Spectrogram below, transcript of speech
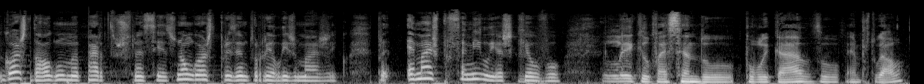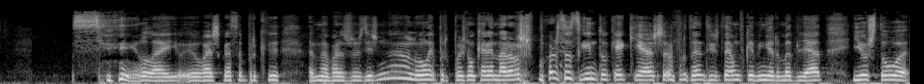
Gosto de alguma parte dos franceses. Não gosto, por exemplo, do realismo mágico. É mais por famílias que eu vou. Lê aquilo que vai sendo publicado em Portugal? Sim, leio. Eu acho graça porque a maior parte das pessoas diz não, não leio, porque depois não querem dar a resposta seguinte o que é que acha. Portanto, isto é um bocadinho armadilhado e eu estou a,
